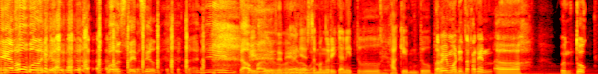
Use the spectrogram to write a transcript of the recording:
hero boleh nggak? Mau stensil. Anjing. Hero? semengerikan itu hakim tuh. Tapi mau ditekanin eh, untuk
